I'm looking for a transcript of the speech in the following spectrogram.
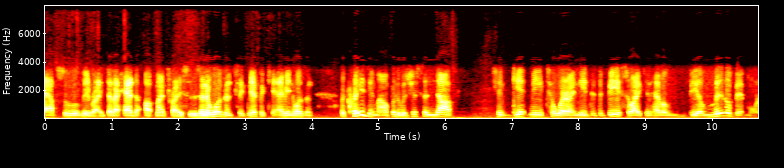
absolutely right that I had to up my prices, and it wasn't significant. I mean, it wasn't a crazy amount, but it was just enough to get me to where I needed to be, so I can have a be a little bit more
